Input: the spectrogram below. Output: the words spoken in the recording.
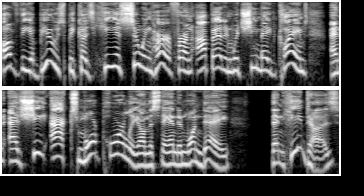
of the abuse because he is suing her for an op ed in which she made claims? And as she acts more poorly on the stand in one day than he does,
